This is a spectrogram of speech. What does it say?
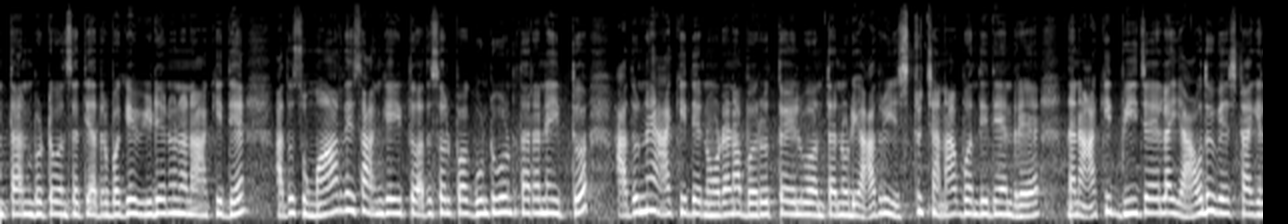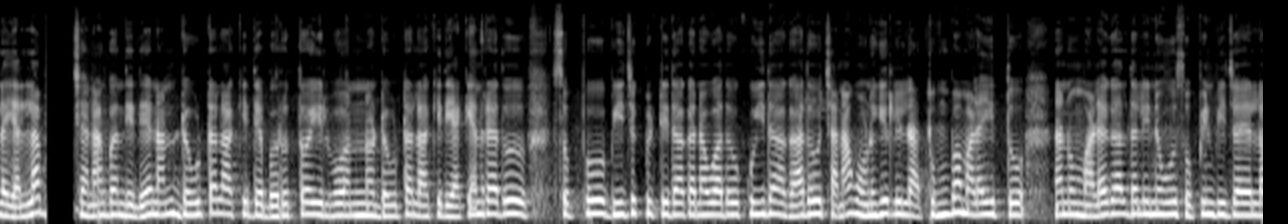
ಅಂತ ಅಂದ್ಬಿಟ್ಟು ಒಂದು ಸತಿ ಅದ್ರ ಬಗ್ಗೆ ವಿಡಿಯೋನೂ ನಾನು ಹಾಕಿದ್ದೆ. ಅದು ಸುಮಾರು ದಿವಸ ಹಂಗೆ ಇತ್ತು. ಅದು ಸ್ವಲ್ಪ ಗುಂಟು ಗುಂಟು ಥರನೇ ಇತ್ತು. ಅದನ್ನೇ ಹಾಕಿದ್ದೆ. ನೋಡೋಣ ಬರುತ್ತೋ ಇಲ್ವೋ ಅಂತ ನೋಡಿ. ಆದರೂ ಎಷ್ಟು ಚೆನ್ನಾಗಿ ಬಂದಿದೆ ಅಂದರೆ ನಾನು ಹಾಕಿದ ಬೀಜ ಎಲ್ಲ ಯಾವುದೂ ವೇಸ್ಟ್ ಆಗಿಲ್ಲ. ಎಲ್ಲ ಚೆನ್ನಾಗಿ ಬಂದಿದೆ. ನಾನು ಡೌಟಲ್ಲಿ ಹಾಕಿದ್ದೆ. ಬರುತ್ತೋ ಇಲ್ವೋ ಅನ್ನೋ ಡೌಟಲ್ಲಿ ಹಾಕಿದ್ದೆ. ಯಾಕೆಂದರೆ ಅದು ಸೊಪ್ಪು ಬೀಜಕ್ಕೆ ಬಿಟ್ಟಿದಾಗ ನಾವು ಅದು ಕುಯ್ದಾಗ ಅದು ಚೆನ್ನಾಗಿ ಒಣಗಿರಲಿಲ್ಲ. ತುಂಬ ಮಳೆ ಇತ್ತು. ನಾನು ಮಳೆಗಾಲದಲ್ಲಿ ನೀವು ಸೊಪ್ಪಿನ ಬೀಜ ಎಲ್ಲ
